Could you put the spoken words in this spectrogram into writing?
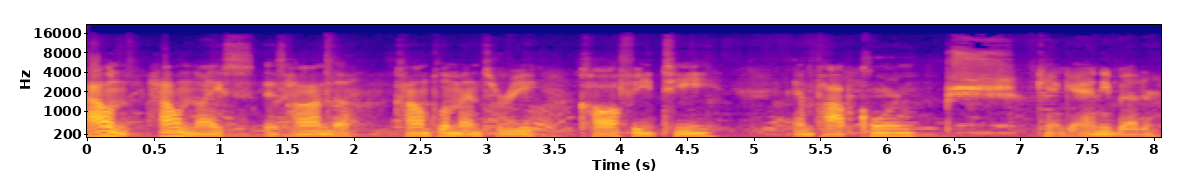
How how nice is Honda? Complimentary coffee, tea, and popcorn. Psh, can't get any better.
